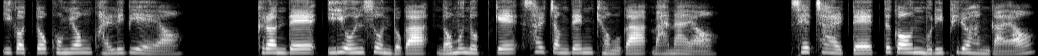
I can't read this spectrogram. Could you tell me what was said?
이것도 공용 관리비예요. 그런데 이 온수 온도가 너무 높게 설정된 경우가 많아요. 세차할 때 뜨거운 물이 필요한가요?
